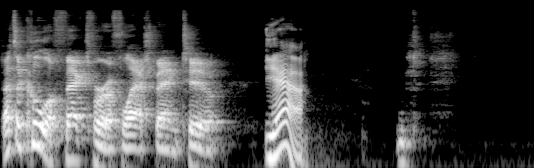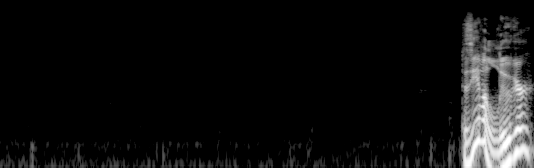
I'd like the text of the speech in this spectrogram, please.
That's a cool effect for a flashbang too. Yeah. Does he have a Luger?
